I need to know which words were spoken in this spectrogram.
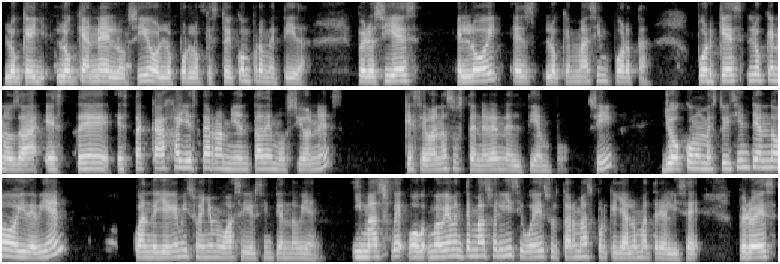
lo que, lo que anhelo, ¿sí? O lo, por lo que estoy comprometida. Pero sí es, el hoy es lo que más importa, porque es lo que nos da este, esta caja y esta herramienta de emociones que se van a sostener en el tiempo, ¿sí? Yo como me estoy sintiendo hoy de bien, cuando llegue mi sueño me voy a seguir sintiendo bien. Y más, obviamente más feliz y voy a disfrutar más porque ya lo materialicé, pero es,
